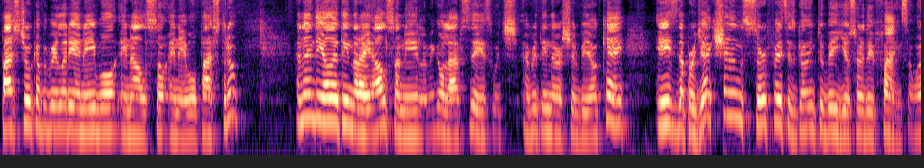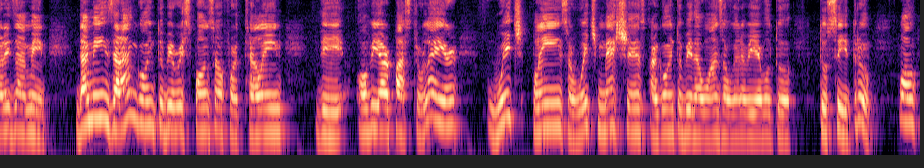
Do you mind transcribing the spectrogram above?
Pass-through capability enable and also enable pass-through. And then the other thing that I also need, let me go lapse this, which everything there should be okay, is the projection surface is going to be user defined. So what does that mean? That means that I'm going to be responsible for telling the OVR pass-through layer which planes or which meshes are going to be the ones that we're going to be able to, to see through. Well,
